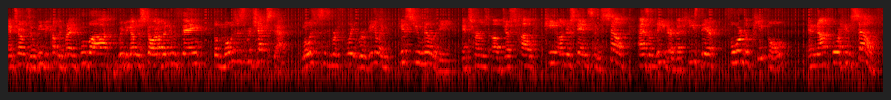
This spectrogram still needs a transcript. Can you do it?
In terms of we become the grand poobah, we become the start of a new thing. But Moses rejects that. Moses is revealing his humility in terms of just how he understands himself as a leader, that he's there for the people and not for himself.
